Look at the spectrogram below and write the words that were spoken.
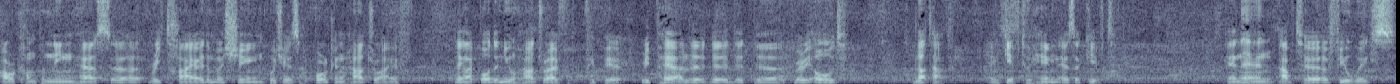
our company has a retired machine which has a broken hard drive. Then I bought a new hard drive, prepare, repair the, the, the, the very old laptop, and give to him as a gift. And then after a few weeks,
